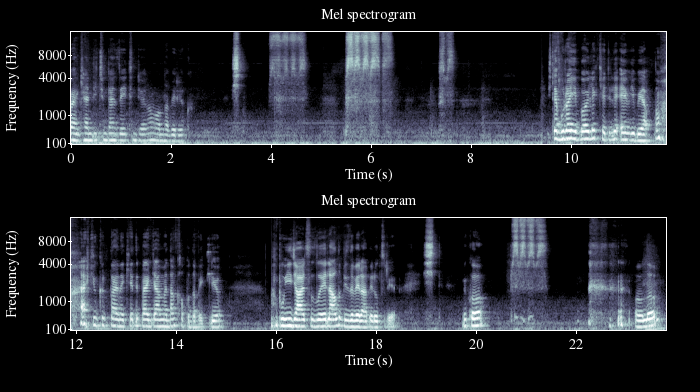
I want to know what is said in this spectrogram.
Ben kendi içimden zeytin diyorum ama onun haberi yok. Şşt. İşte burayı böyle kedili ev gibi yaptım. Her gün 40 tane kedi ben gelmeden kapıda bekliyor. Bu iyice arsızlığı ele aldı. Bizle beraber oturuyor. Şşt. Miko. Pıs pıs pıs pıs. Oğlum.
